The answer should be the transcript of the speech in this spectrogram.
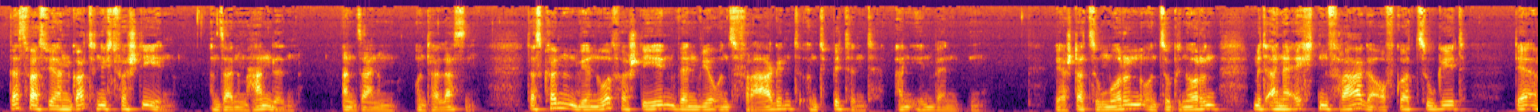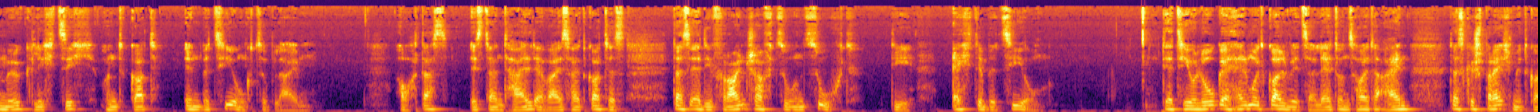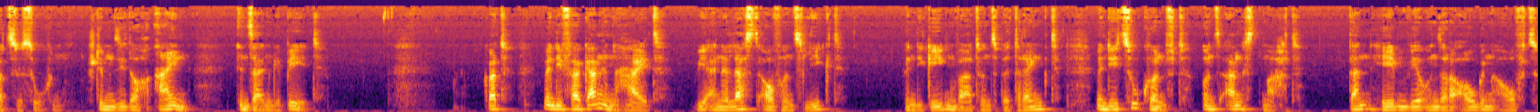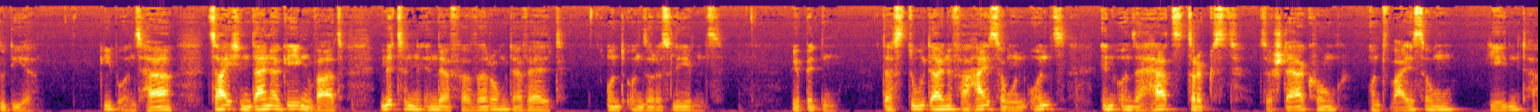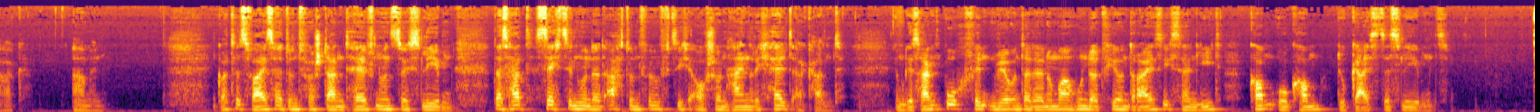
Das, was wir an Gott nicht verstehen, an seinem Handeln, an seinem Unterlassen, das können wir nur verstehen, wenn wir uns fragend und bittend an ihn wenden. Wer statt zu murren und zu knurren mit einer echten Frage auf Gott zugeht, der ermöglicht sich und Gott in Beziehung zu bleiben. Auch das ist ein Teil der Weisheit Gottes, dass er die Freundschaft zu uns sucht, die echte Beziehung. Der Theologe Helmut Gollwitzer lädt uns heute ein, das Gespräch mit Gott zu suchen. Stimmen Sie doch ein in sein Gebet. Gott, wenn die Vergangenheit wie eine Last auf uns liegt, wenn die Gegenwart uns bedrängt, wenn die Zukunft uns Angst macht, dann heben wir unsere Augen auf zu dir. Gib uns, Herr, Zeichen deiner Gegenwart mitten in der Verwirrung der Welt und unseres Lebens. Wir bitten, dass du deine Verheißungen uns in unser Herz drückst zur Stärkung und Weisung jeden Tag. Amen. Gottes Weisheit und Verstand helfen uns durchs Leben. Das hat 1658 auch schon Heinrich Held erkannt. Im Gesangbuch finden wir unter der Nummer 134 sein Lied Komm, o komm, du Geist des Lebens.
